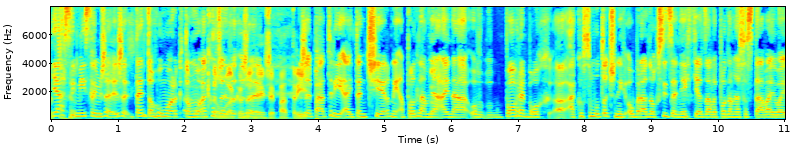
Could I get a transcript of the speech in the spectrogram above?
ja si myslím, že, že tento humor k tomu, k akože, tomu, akože, že, hej, že, patrí. že patrí aj ten čierny a podľa mňa aj na pohreboch ako smutočných obradoch, síce nechtiac, ale podľa mňa sa stávajú aj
